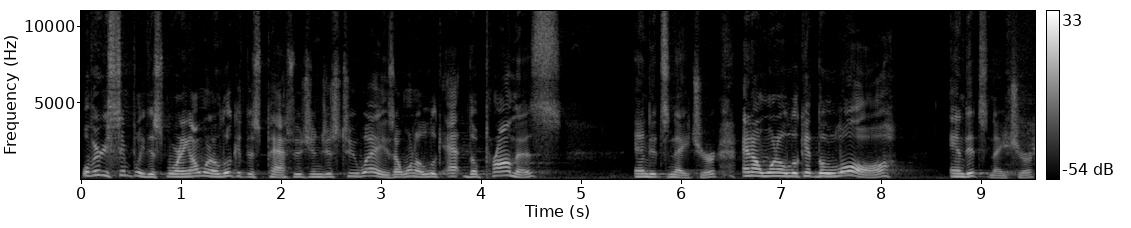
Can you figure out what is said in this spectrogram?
Well, very simply this morning, I want to look at this passage in just two ways. I want to look at the promise and its nature, and I want to look at the law and its nature,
